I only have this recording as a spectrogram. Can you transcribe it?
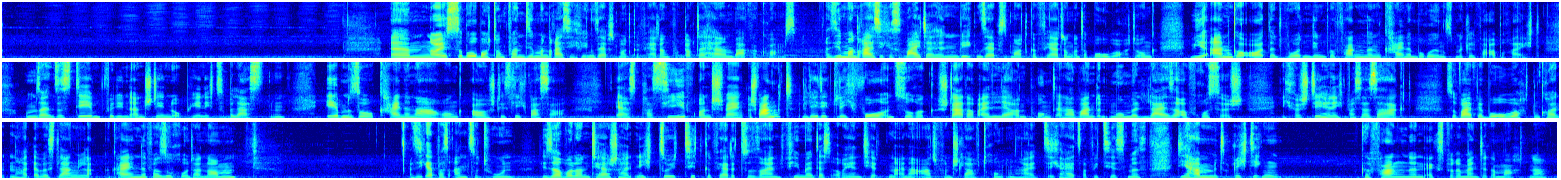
Ähm, neueste Beobachtung von 37 wegen Selbstmordgefährdung von Dr. Helen Barker Combs. 37 ist weiterhin wegen Selbstmordgefährdung unter Beobachtung. Wie angeordnet wurden dem Gefangenen keine Beruhigungsmittel verabreicht, um sein System für die anstehende OP nicht zu belasten. Ebenso keine Nahrung, ausschließlich Wasser. Er ist passiv und schwankt lediglich vor und zurück, starrt auf einen leeren Punkt an der Wand und murmelt leise auf Russisch. Ich verstehe nicht, was er sagt. Soweit wir beobachten konnten, hat er bislang keine Versuche unternommen, sich etwas anzutun. Dieser Volontär scheint nicht suizidgefährdet zu sein, vielmehr desorientiert in einer Art von Schlaftrunkenheit. Sicherheitsoffizier Smith. Die haben mit richtigen Gefangenen Experimente gemacht, ne?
